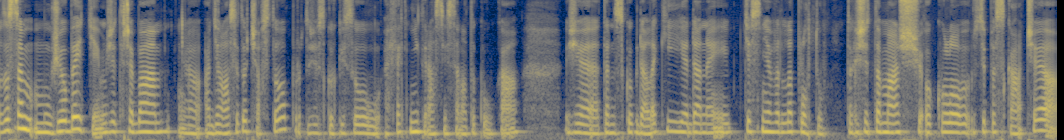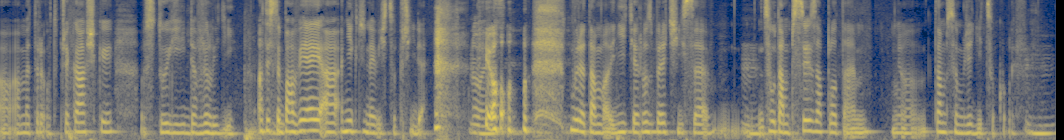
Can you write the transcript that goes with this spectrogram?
zase můžou být tím, že třeba, uh, a dělá se to často, protože skoky jsou efektní, krásně se na to kouká, že ten skok daleký je daný těsně vedle plotu. Takže tam máš okolo si peskáče a, a metr od překážky stojí davy lidí. A ty se baví a, nikdy nevíš, co přijde. No, jo. Bude tam malé dítě, rozbrečí se, mm. jsou tam psy za plotem, jo, tam se může dít cokoliv. Mm.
